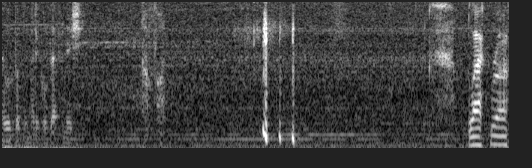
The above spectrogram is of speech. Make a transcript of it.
I looked up the medical definition. Not fun. BlackRock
